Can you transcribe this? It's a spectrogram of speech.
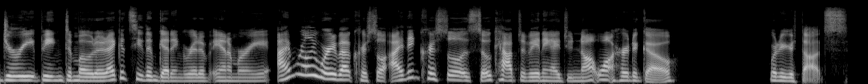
Dorit being demoted. I could see them getting rid of Annemarie. I'm really worried about Crystal. I think Crystal is so captivating. I do not want her to go. What are your thoughts?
